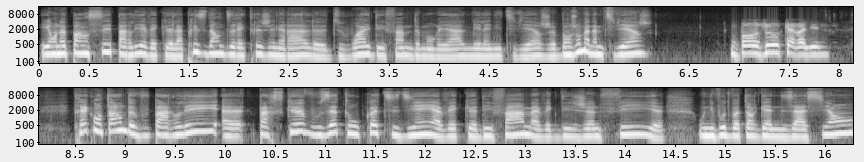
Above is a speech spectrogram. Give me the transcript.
Et on a pensé parler avec euh, la présidente directrice générale du Y des femmes de Montréal, Mélanie Tivierge. Bonjour, Madame Tivierge. Bonjour, Caroline. Très contente de vous parler parce que vous êtes au quotidien avec des femmes, avec des jeunes filles au niveau de votre organisation.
